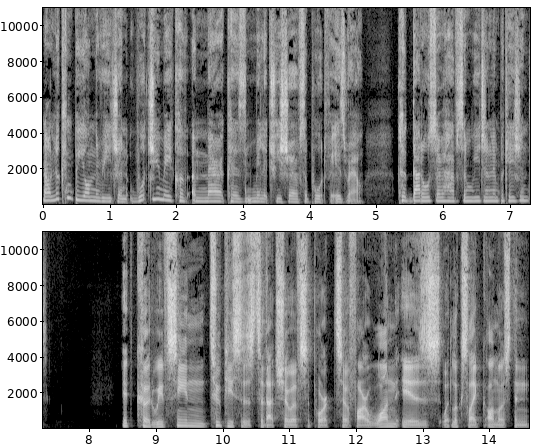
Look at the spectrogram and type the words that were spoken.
Now, looking beyond the region, what do you make of America's military show of support for Israel? Could that also have some regional implications? It could. We've seen two pieces to that show of support so far. One is what looks like almost an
